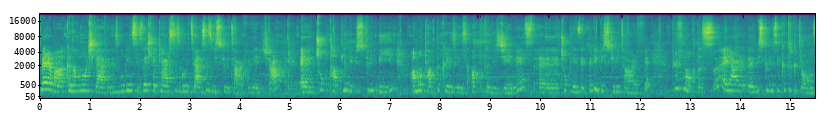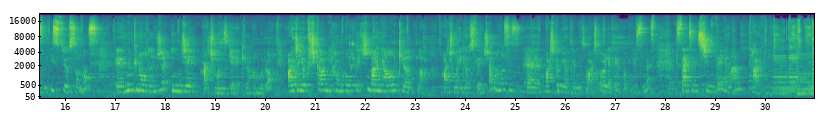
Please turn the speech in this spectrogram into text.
Merhaba, kanalıma hoş geldiniz. Bugün size şekersiz, glutensiz bisküvi tarifi vereceğim. Ee, çok tatlı bir bisküvi değil ama tatlı krizinizi atlatabileceğiniz e, çok lezzetli bir bisküvi tarifi. Püf noktası eğer e, bisküvinizin kıtır kıtır olmasını istiyorsanız e, mümkün olduğunca ince açmanız gerekiyor hamuru. Ayrıca yapışkan bir hamur olduğu için ben yağlı kağıtla açmayı göstereceğim ama siz e, başka bir yönteminiz varsa öyle de yapabilirsiniz. İsterseniz şimdi hemen tarif edeyim.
